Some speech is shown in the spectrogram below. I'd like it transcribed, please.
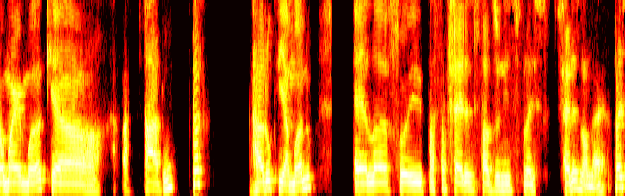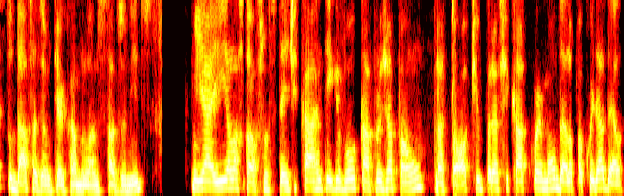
Uma irmã que é a, a Haruka, Haruka Yamano. Ela foi passar férias nos Estados Unidos para férias não, né? Para estudar, fazer um intercâmbio lá nos Estados Unidos. E aí ela sofre um acidente de carro e tem que voltar para o Japão, para Tóquio, para ficar com o irmão dela para cuidar dela.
